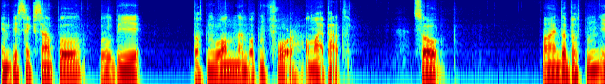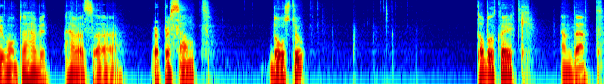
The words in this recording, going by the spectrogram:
in this example will be button 1 and button 4 on my pad. So find a button you want to have it have as a represent those two double click and that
